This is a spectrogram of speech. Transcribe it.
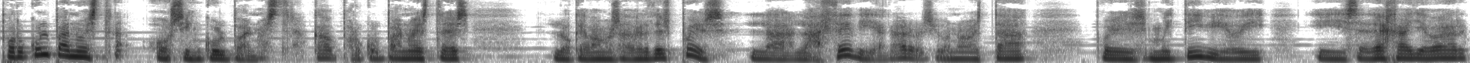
por culpa nuestra o sin culpa nuestra. Claro, por culpa nuestra es lo que vamos a ver después, la, la cedia, claro, si uno está pues muy tibio y, y, se deja llevar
